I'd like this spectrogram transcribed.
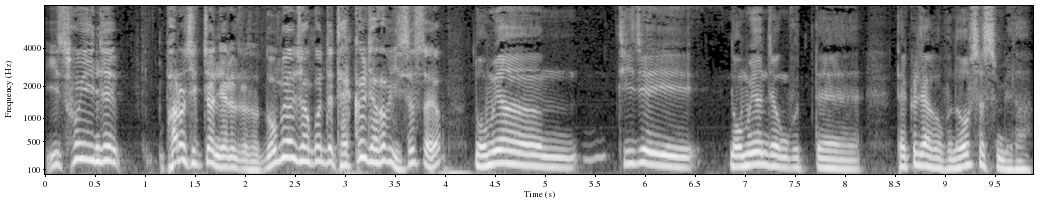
이 소위 이제 바로 직전 예를 들어서 노무현 정권 때 댓글 작업이 있었어요? 노무현 DJ 노무현 정부 때 댓글 작업은 없었습니다.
